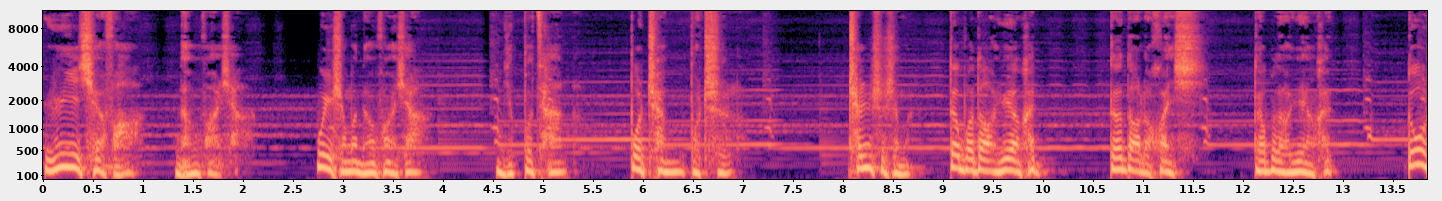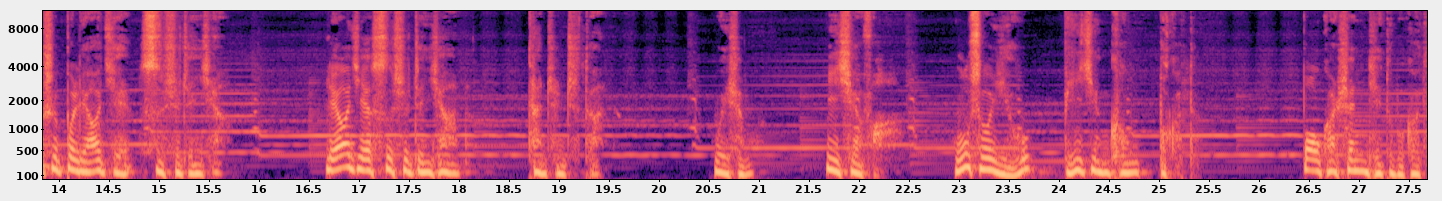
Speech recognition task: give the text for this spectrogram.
于一切法能放下。为什么能放下？你不贪了，不嗔不痴了。嗔是什么？得不到怨恨，得到了欢喜。得不到怨恨，都是不了解事实真相。了解事实真相了，贪嗔痴断了。为什么？一切法无所有，毕竟空不可得，包括身体都不可得。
